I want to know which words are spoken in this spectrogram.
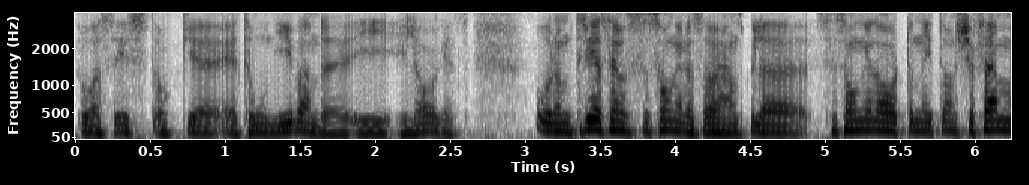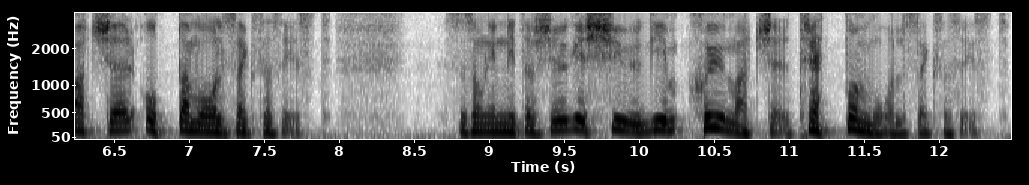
och assist och eh, är tongivande i, i laget. Och de tre senaste säsongerna så har han spelat säsongen 18-19, 25 matcher, 8 mål, 6 assist. Säsongen 19-20, 27 matcher, 13 mål, 6 assist.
